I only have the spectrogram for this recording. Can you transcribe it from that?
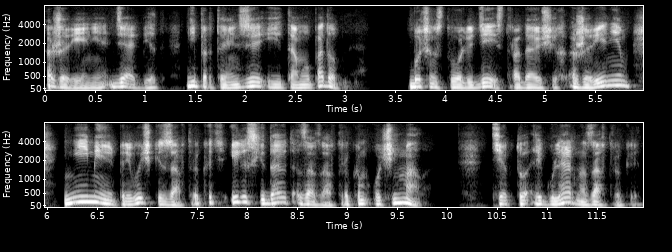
ожирение, диабет, гипертензия и тому подобное. Большинство людей, страдающих ожирением, не имеют привычки завтракать или съедают за завтраком очень мало. Те, кто регулярно завтракает,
